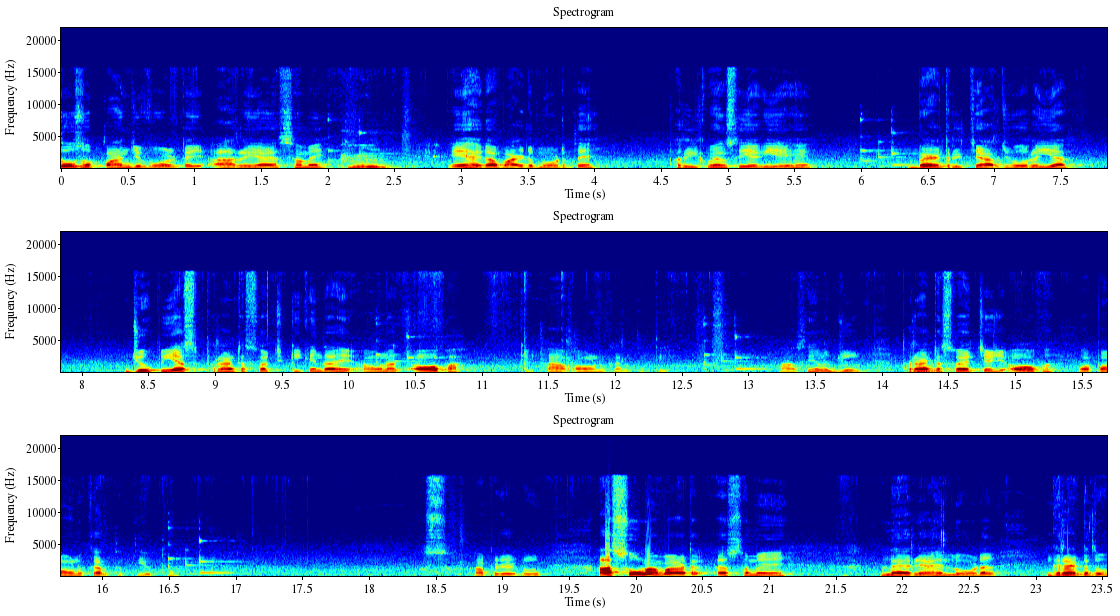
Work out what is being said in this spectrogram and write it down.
205 ਵੋਲਟੇਜ ਆ ਰਿਹਾ ਇਸ ਸਮੇਂ। ਇਹ ਹੈਗਾ ਵਾਈਡ ਮੋਡ ਤੇ। ਫ੍ਰੀਕੁਐਂਸੀ ਹੈਗੀ ਇਹ। ਬੈਟਰੀ ਚਾਰਜ ਹੋ ਰਹੀ ਆ। ਯੂਪੀਐਸ ਫਰੰਟ ਸਵਿਚ ਕੀ ਕਹਿੰਦਾ ਇਹ? ਆਨ ਆ ਆਫ ਆ? ਆ ਆਨ ਕਰ ਦਿੱਤੀ। ਆ ਸੀ ਨਾ ਫਰੰਟ ਸਵਿਚ ਆਫ ਉਹ ਆਪਾਂ ਆਨ ਕਰ ਦਿੱਤੀ ਉੱਥੋਂ। ਅਪਡੇਟ ਆ 16 ਵਾਟ ਇਸ ਸਮੇਂ ਲੈ ਰਿਹਾ ਹੈ ਲੋਡ ਗ੍ਰਿਡ ਤੋਂ।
